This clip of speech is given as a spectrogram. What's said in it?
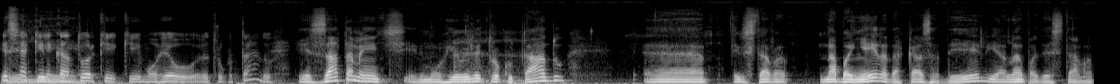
Esse ele... é aquele cantor que, que morreu eletrocutado? Exatamente. Ele morreu ah. eletrocutado. É... ele estava na banheira da casa dele, a lâmpada estava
